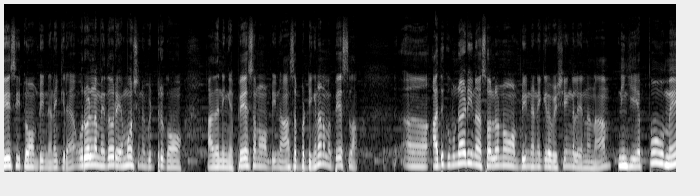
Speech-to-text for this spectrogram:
பேசிட்டோம் அப்படின்னு நினைக்கிறேன். ஒருவேளை நம்ம ஏதோ ஒரு எமோஷனை விட்டுருக்கோம். அதை நீங்கள் பேசணும் அப்படின்னு ஆசைப்பட்டீங்கன்னா நம்ம பேசலாம். அதுக்கு முன்னாடி நான் சொல்லணும் அப்படின்னு நினைக்கிற விஷயங்கள் என்னென்னா நீங்கள் எப்போவுமே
